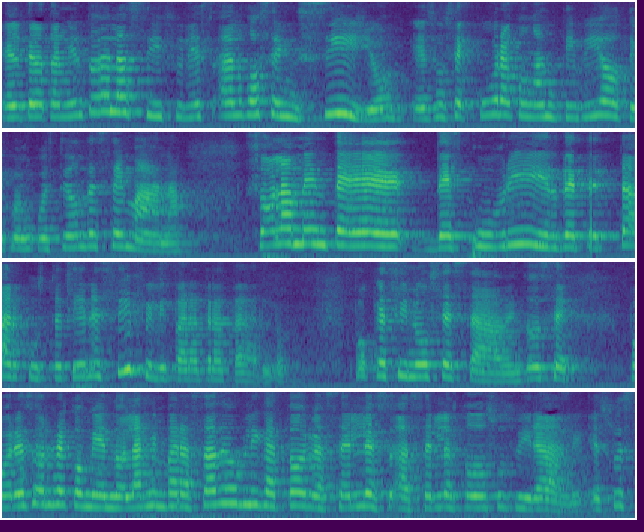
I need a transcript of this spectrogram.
El tratamiento de la sífilis es algo sencillo, eso se cura con antibiótico en cuestión de semana. Solamente es descubrir, detectar que usted tiene sífilis para tratarlo, porque si no se sabe. Entonces, por eso les recomiendo, las embarazadas es obligatorio hacerles, hacerles todos sus virales. Eso es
